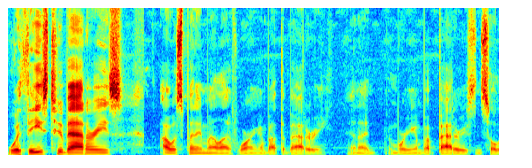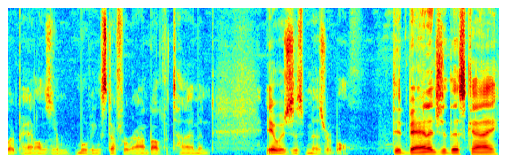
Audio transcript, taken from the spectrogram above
With these two batteries, I was spending my life worrying about the battery, and I'm worrying about batteries and solar panels and moving stuff around all the time, and it was just miserable. The advantage of this guy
